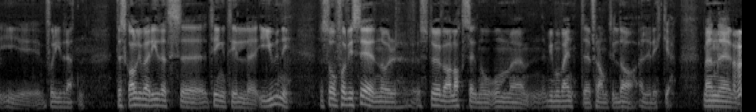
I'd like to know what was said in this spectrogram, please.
i, for idretten. Det skal jo være idrettsting til eh, i juni. Så får vi se når støvet har lagt seg nå, om uh, vi må vente fram til da eller ikke. Men uh,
